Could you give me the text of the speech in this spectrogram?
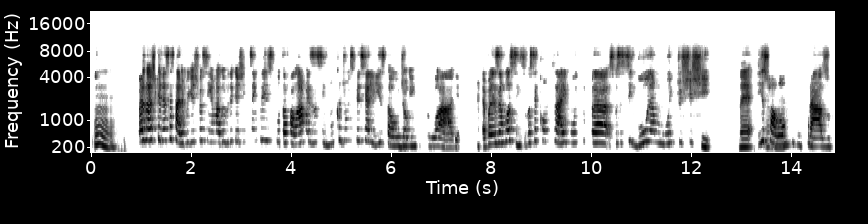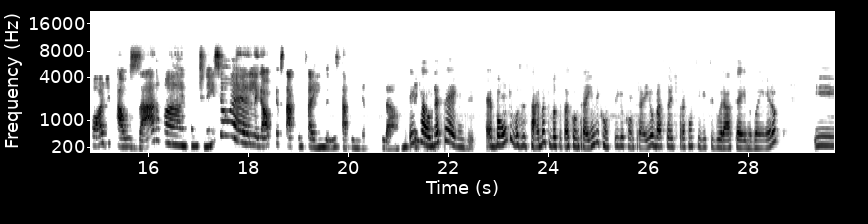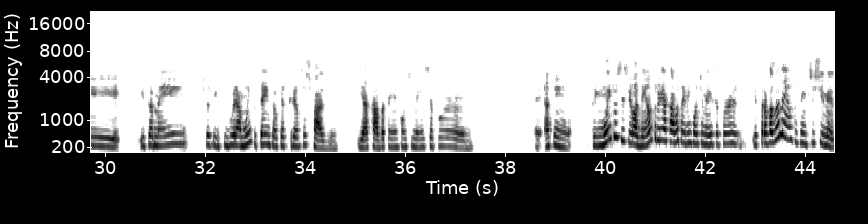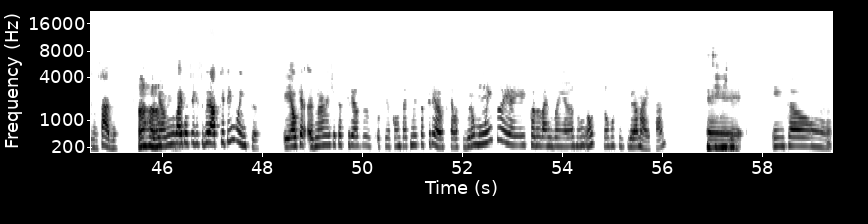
Hum. Mas eu acho que é necessário, porque, tipo assim, é uma dúvida que a gente sempre escuta falar, mas assim, nunca de um especialista ou de alguém que estudou a área. É, por exemplo, assim, se você contrai muito para. Se você segura muito xixi, né? Isso uhum. a longo prazo pode causar uma incontinência ou é legal porque você está contraindo e está aprendendo a segurar? Então, depende. É bom que você saiba que você está contraindo e consiga contrair o bastante para conseguir segurar até ir no banheiro. E, e também, tipo assim, segurar muito tempo é o que as crianças fazem. E acaba tendo incontinência por. É, assim, tem muito xixi lá dentro e acaba tendo incontinência por extravasamento, assim, de xixi mesmo, sabe? Uhum. Ela não vai conseguir segurar porque tem muito. E é o que normalmente é que as crianças, o que acontece muito com as crianças, que elas seguram muito e aí quando vai no banheiro elas não, não, não conseguem segurar mais, sabe? É, então,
